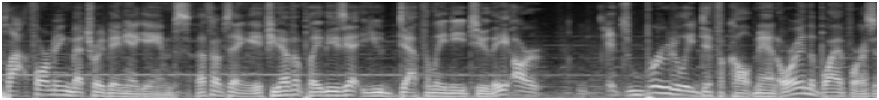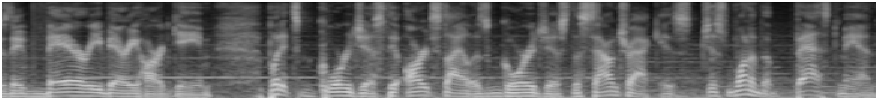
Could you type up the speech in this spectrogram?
platforming Metroidvania games. That's what I'm saying. If you haven't played these yet, you definitely need to. They are it's brutally difficult, man. Ori and the Blind Forest is a very, very hard game, but it's gorgeous. The art style is gorgeous. The soundtrack is just one of the best, man.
